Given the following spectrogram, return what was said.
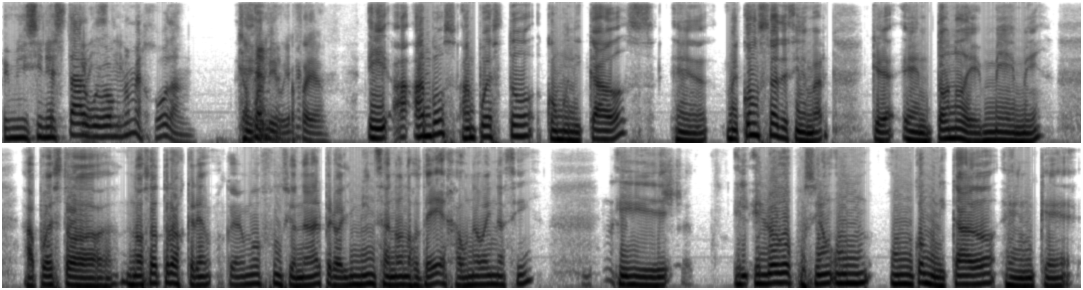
En mi Cinestar, Qué huevón, no me jodan. Ya fue, amigo, ya fue. Y a- ambos han puesto comunicados, eh, me consta de Cinemark, que en tono de meme ha puesto, nosotros queremos, queremos funcionar, pero el Minsa no nos deja, una vaina así. Y, y- y luego pusieron un, un comunicado en que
